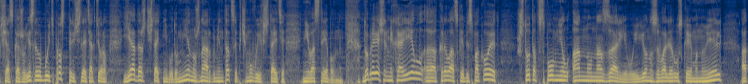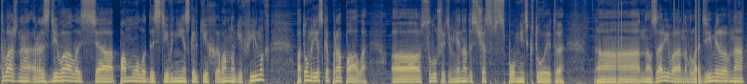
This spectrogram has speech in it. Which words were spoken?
сейчас скажу. Если вы будете просто перечислять актеров, я даже читать не буду. Мне нужна аргументация, почему вы их считаете невостребованным. Добрый вечер, Михаил. Э, Крылатская беспокоит. Что-то вспомнил Анну Назарьеву. Ее называли русская Эммануэль отважно раздевалась а, по молодости в нескольких, во многих фильмах, потом резко пропала. А, слушайте, мне надо сейчас вспомнить, кто это. А, Назарьева Анна Владимировна.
